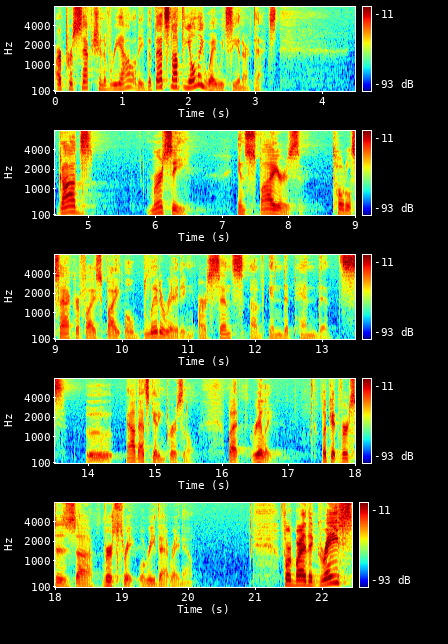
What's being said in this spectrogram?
our perception of reality. But that's not the only way we see in our text. God's mercy inspires total sacrifice by obliterating our sense of independence. Ooh, now that's getting personal. But really, look at verses, uh, verse 3. We'll read that right now. For by the grace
